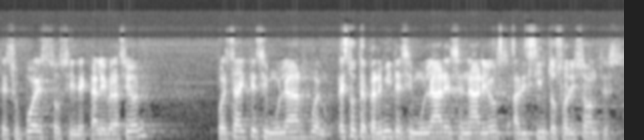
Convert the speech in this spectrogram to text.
de supuestos y de calibración, pues hay que simular, bueno, esto te permite simular escenarios a distintos horizontes.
